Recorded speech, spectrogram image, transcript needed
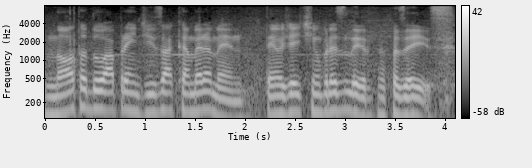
Nota do aprendiz a cameraman. Tem um jeitinho brasileiro pra fazer isso.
